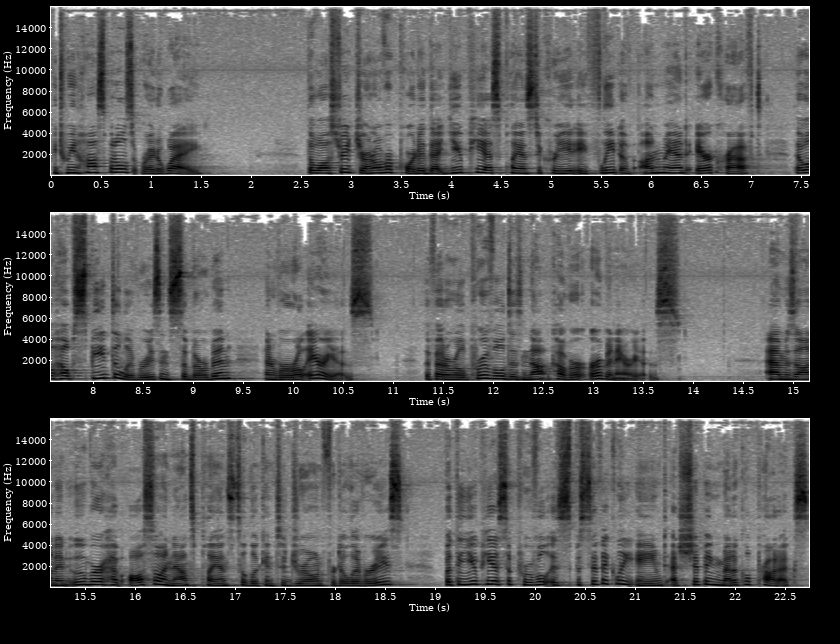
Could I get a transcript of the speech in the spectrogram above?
between hospitals right away. The Wall Street Journal reported that UPS plans to create a fleet of unmanned aircraft that will help speed deliveries in suburban and rural areas. The federal approval does not cover urban areas. Amazon and Uber have also announced plans to look into drone for deliveries, but the UPS approval is specifically aimed at shipping medical products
